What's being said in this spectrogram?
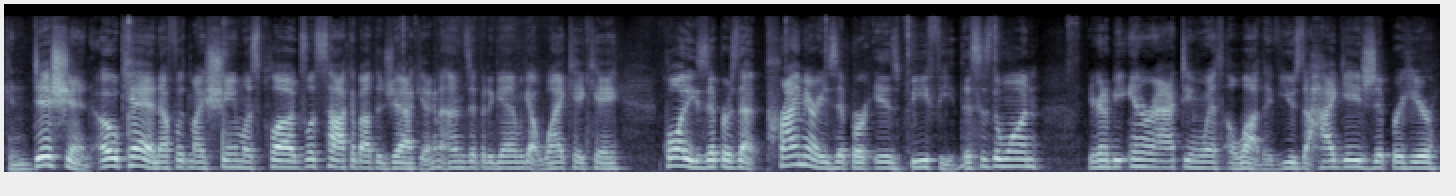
condition. Okay, enough with my shameless plugs. Let's talk about the jacket. I'm to unzip it again. We got YKK quality zippers. That primary zipper is beefy. This is the one you're going to be interacting with a lot. They've used a high gauge zipper here.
